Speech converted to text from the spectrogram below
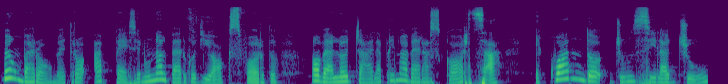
V'è un barometro appeso in un albergo di Oxford, ove alloggiai la primavera scorsa, e quando giunsi laggiù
